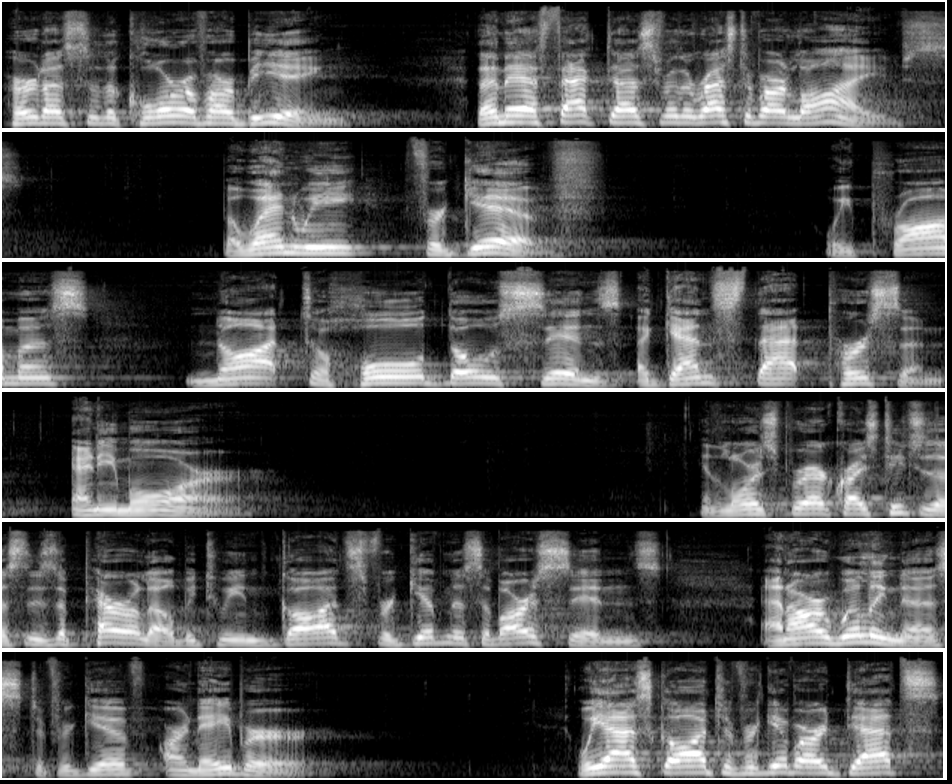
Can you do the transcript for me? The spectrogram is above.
hurt us to the core of our being. They may affect us for the rest of our lives. But when we forgive, we promise not to hold those sins against that person anymore. In the Lord's Prayer, Christ teaches us there's a parallel between God's forgiveness of our sins and our willingness to forgive our neighbor. We ask God to forgive our debts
